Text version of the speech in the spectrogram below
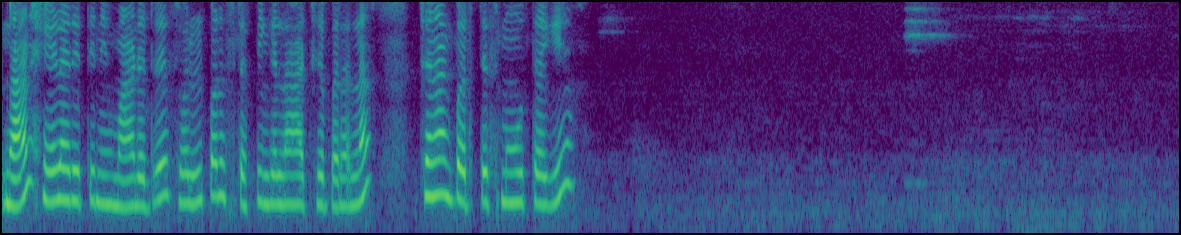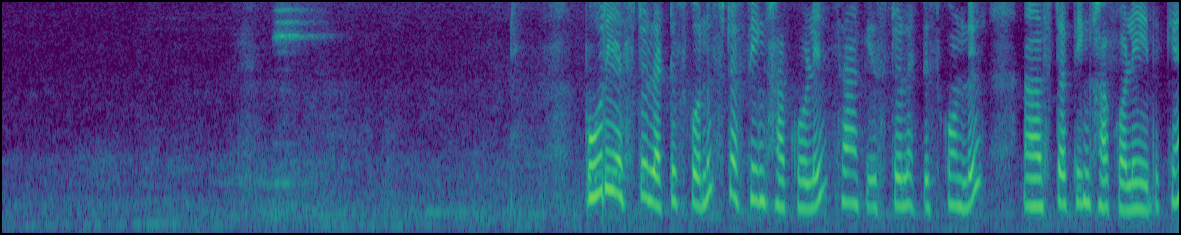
ನಾನು ಹೇಳೋ ರೀತಿ ನೀವು ಮಾಡಿದ್ರೆ ಸ್ವಲ್ಪ ಸ್ಟಫಿಂಗ್ ಎಲ್ಲ ಆಚೆ ಬರಲ್ಲ. ಚೆನ್ನಾಗಿ ಬರುತ್ತೆ ಸ್ಮೂತಾಗಿ ಪೂರಿಯಷ್ಟು ಲಟ್ಟಿಸ್ಕೊಂಡು ಸ್ಟಫಿಂಗ್ ಹಾಕ್ಕೊಳ್ಳಿ ಸಾಕು ಇಷ್ಟು ಲಟ್ಟಿಸ್ಕೊಂಡು ಸ್ಟಫಿಂಗ್ ಹಾಕ್ಕೊಳ್ಳಿ ಇದಕ್ಕೆ.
